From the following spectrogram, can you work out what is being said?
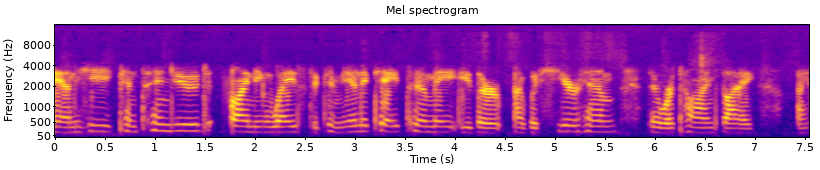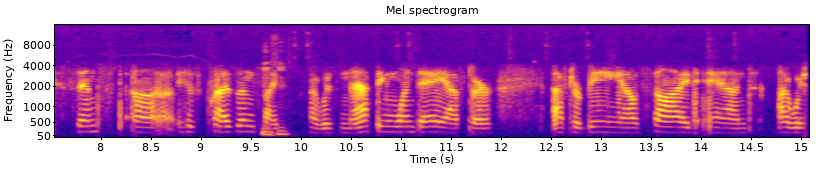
and he continued finding ways to communicate to me. Either I would hear him. There were times I I sensed uh, his presence. I I was napping one day after after being outside, and I was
